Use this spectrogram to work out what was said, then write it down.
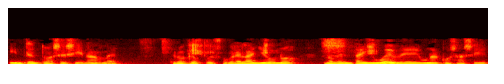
intentó asesinarle. Creo que fue sobre el año 99, una cosa así.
